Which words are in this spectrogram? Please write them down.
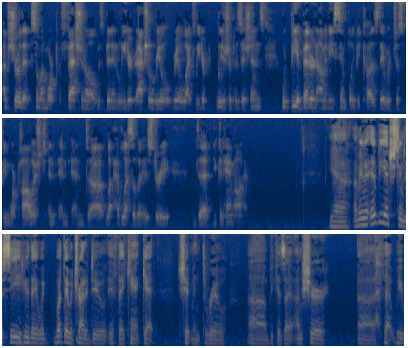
I'm sure that someone more professional who's been in leader, actual real real life leader leadership positions would be a better nominee simply because they would just be more polished and and and uh, have less of a history that you can hang on him. Yeah, I mean, it'd be interesting to see who they would, what they would try to do if they can't get Chipman through, uh, because I, am sure uh, that we.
